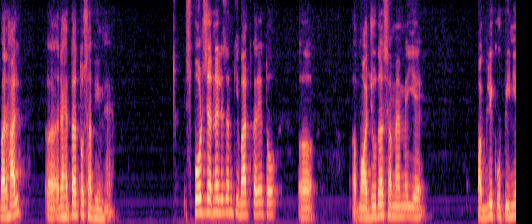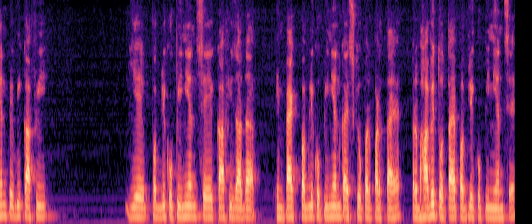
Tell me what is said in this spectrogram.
बहरहाल रहता तो सभी में है। स्पोर्ट्स जर्नलिज्म की बात करें तो मौजूदा समय में ये पब्लिक ओपिनियन पे भी काफ़ी, ये पब्लिक ओपिनियन से काफ़ी ज़्यादा इम्पैक्ट पब्लिक ओपिनियन का इसके ऊपर पड़ता है, प्रभावित होता है पब्लिक ओपिनियन से।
